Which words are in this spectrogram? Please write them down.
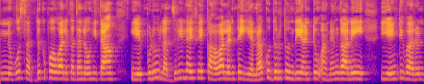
నువ్వు సర్దుకుపోవాలి కదా లోహిత. ఎప్పుడు లగ్జరీ లైఫే కావాలంటే ఎలా కుదురుతుంది అంటూ అనంగానే ఏంటి వరుణ్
